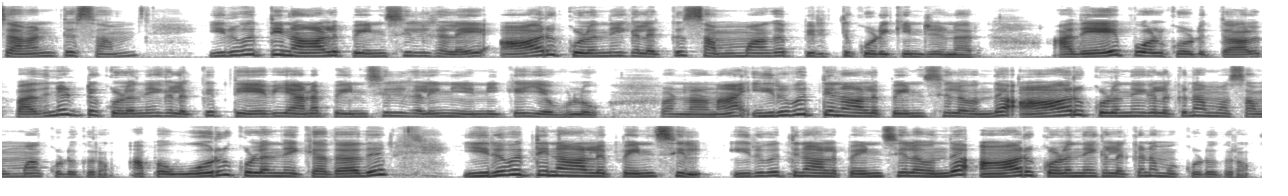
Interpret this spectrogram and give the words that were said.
செவன்த்து சம். இருபத்தி நாலு பென்சில்களை ஆறு குழந்தைகளுக்கு சமமாக பிரித்து கொடுக்கின்றனர். அதே போல் கொடுத்தால் பதினெட்டு குழந்தைகளுக்கு தேவையான பென்சில்களின் எண்ணிக்கை எவ்வளோ? பண்ணலாம்னா இருபத்தி நாலு பென்சிலை வந்து ஆறு குழந்தைகளுக்கு நம்ம சமமாக கொடுக்குறோம். அப்போ ஒரு குழந்தைக்கு அதாவது இருபத்தி நாலு பென்சில் இருபத்தி நாலு பென்சிலை வந்து ஆறு குழந்தைகளுக்கு நம்ம கொடுக்குறோம்.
